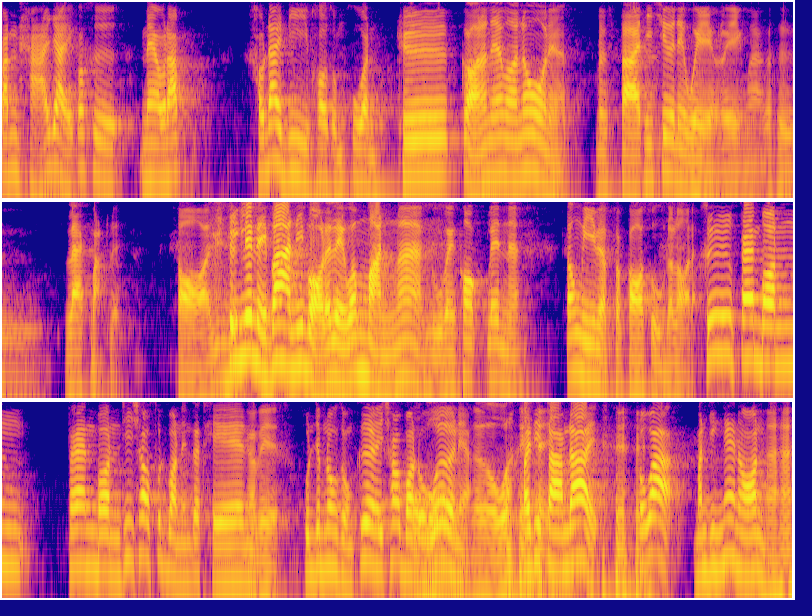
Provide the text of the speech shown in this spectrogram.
ปัญหาใหญ่ก็คือแนวรับเขาได้ดีพอสมควร คือก่อนหน้านี้มาโน่เนี่ยเป็นสไตล์ที่เชื่อในเวของตัวเองมากก็คือแลกหมัดเลย ต่อยิ่งเล่นในบ้านนี่บอกได้เลยว่ามันมากดูแบงคอกเล่นนะ ต้องมีแบบสกอร์สูงตลอดอะ คือแฟนบอลแฟนบอลที่ชอบฟุตบอลเอนเตอร์เทน ครับพี่คุณจำนงสงเกลือที่ชอบบอลโอเวอร์เนี่ย เออโอเวอร์ไปติดตามได้ เพราะว่ามันยิงแน่นอน อ่าฮะ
